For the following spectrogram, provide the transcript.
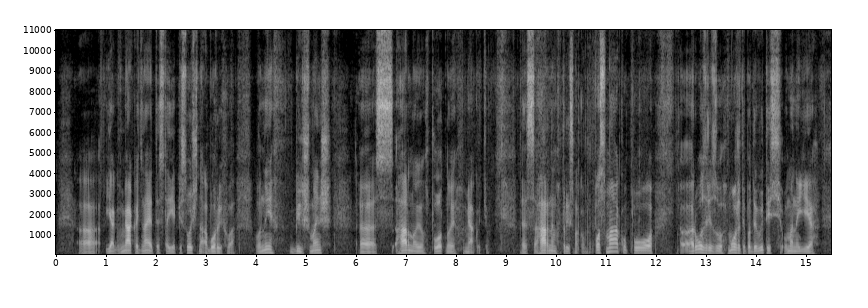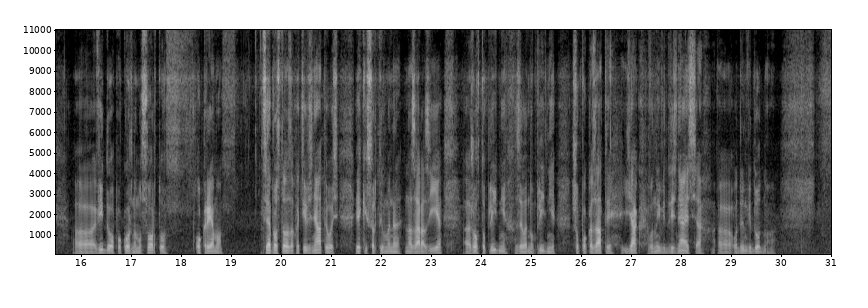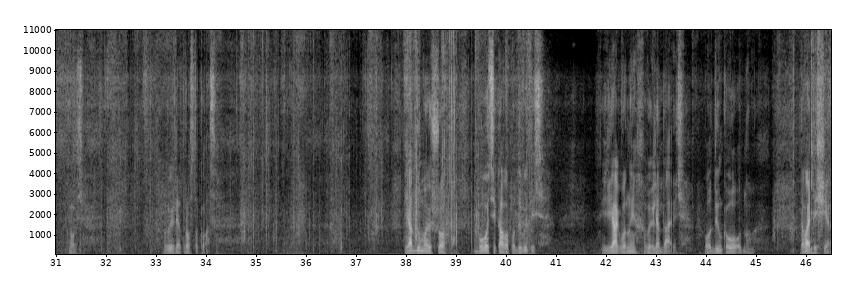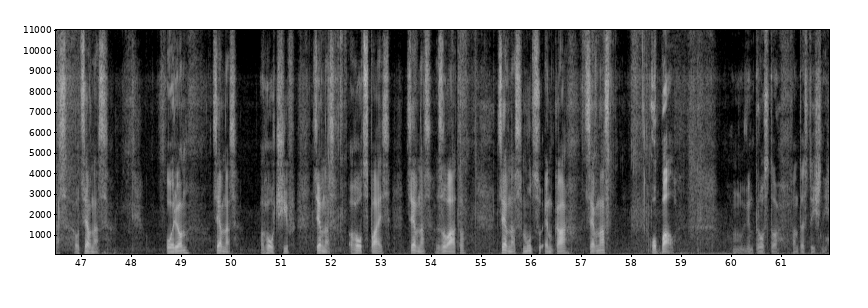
як в м'якоть, знаєте, стає пісочна або рихва. Вони більш-менш з гарною плотною м'якоттю, з гарним присмаком. По смаку, по е, розрізу можете подивитись, у мене є е, відео по кожному сорту окремо. Це я просто захотів зняти, ось які сорти в мене на зараз є. е, Жовтоплідні, зеленоплідні, щоб показати, як вони відрізняються один від одного. Ось. Вигляд просто клас. Я думаю, що було цікаво подивитись, як вони виглядають один коло одного. Давайте ще раз. Оце в нас Orion, це в нас Gold Chief, це в нас Gold Spice, це в нас Злато, це в нас Муцу НК, це в нас Опал. Ну, Він просто фантастичний.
